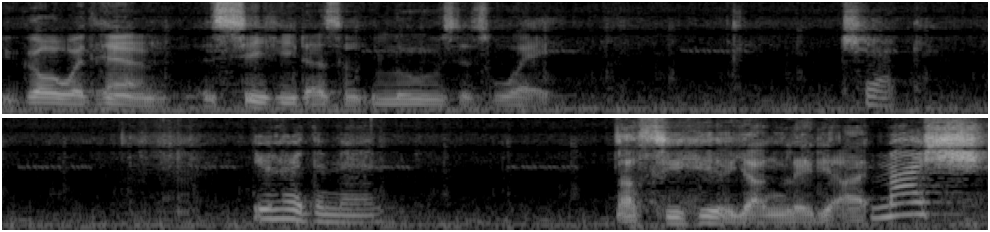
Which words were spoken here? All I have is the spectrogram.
You go with him. See he doesn't lose his way. check. You heard the man. Now, see here, young lady, I. Mush.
